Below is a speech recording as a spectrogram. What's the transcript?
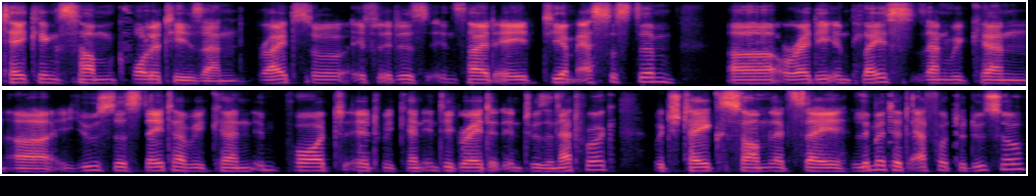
taking some quality then, right? So if it is inside a TMS system, uh, already in place, then we can uh, use this data, we can import it, we can integrate it into the network, which takes some, let's say, limited effort to do so.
